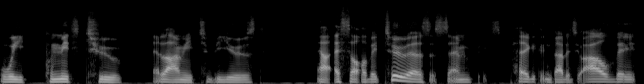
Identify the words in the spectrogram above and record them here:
We commit to allowing it to be used now sILV2 as the same, it's pegged in value to ILV,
